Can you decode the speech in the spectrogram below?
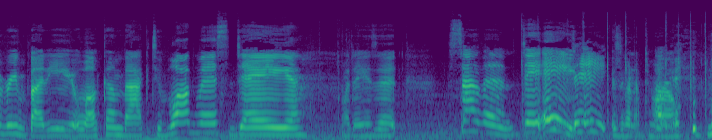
everybody. Welcome back to Vlogmas day. What day is it? Seven. Day eight. Day eight. Is it going up tomorrow? Okay.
